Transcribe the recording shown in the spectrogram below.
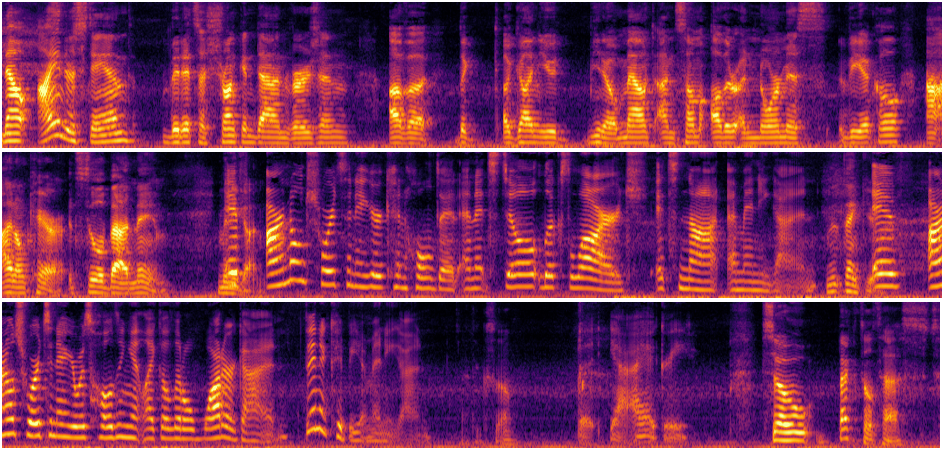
now i understand that it's a shrunken down version of a the a gun you'd you know mount on some other enormous vehicle i, I don't care it's still a bad name if minigun Arnold Schwarzenegger can hold it and it still looks large, it's not a minigun. thank you If Arnold Schwarzenegger was holding it like a little water gun, then it could be a minigun. i think so But yeah, I agree. so Bechdel test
